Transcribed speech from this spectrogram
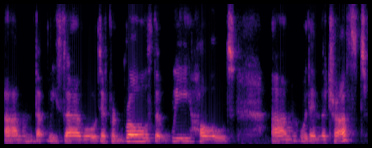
um, that we serve or different roles that we hold um, within the trust.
